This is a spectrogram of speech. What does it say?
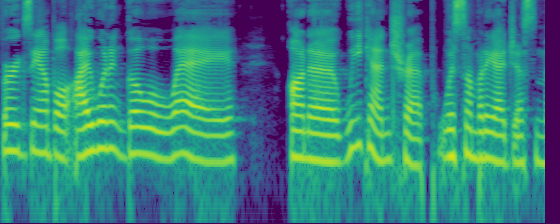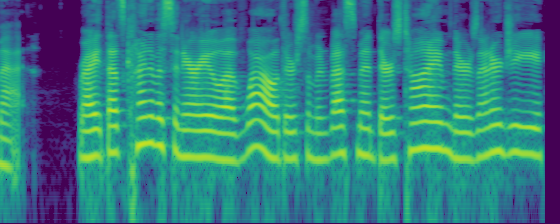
For example, I wouldn't go away on a weekend trip with somebody I just met, right? That's kind of a scenario of, wow, there's some investment, there's time, there's energy,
